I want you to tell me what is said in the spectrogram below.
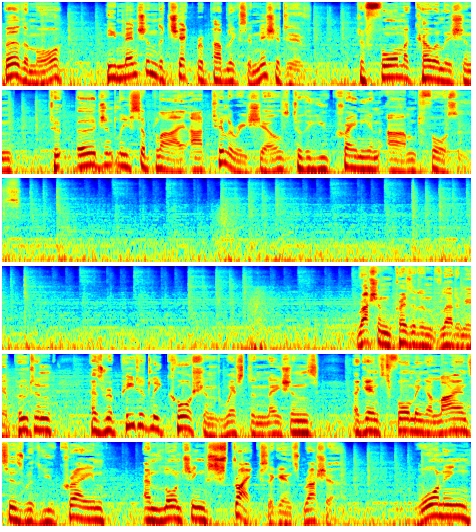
Furthermore, he mentioned the Czech Republic's initiative to form a coalition to urgently supply artillery shells to the Ukrainian armed forces. Russian President Vladimir Putin has repeatedly cautioned Western nations against forming alliances with Ukraine and launching strikes against Russia, warning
